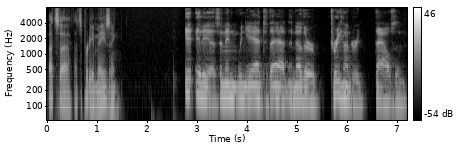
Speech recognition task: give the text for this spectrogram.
That's uh that's pretty amazing. It, it is. And then when you add to that another 300,000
